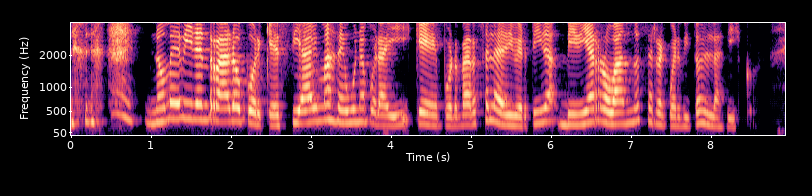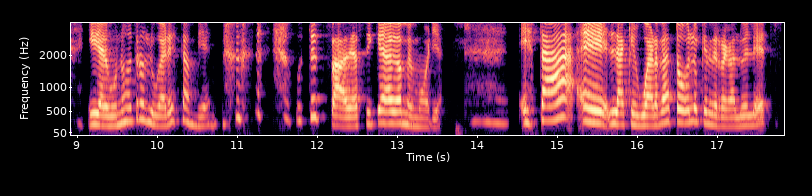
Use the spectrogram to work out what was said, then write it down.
no me miren raro porque si hay más de una por ahí que por dársela de divertida vivía robándose recuerditos de las discos y de algunos otros lugares también. Usted sabe, así que haga memoria. Está eh, la que guarda todo lo que le regaló el ex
